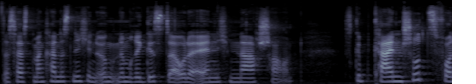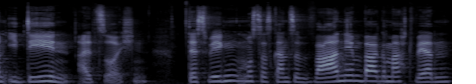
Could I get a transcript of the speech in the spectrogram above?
Das heißt, man kann es nicht in irgendeinem Register oder ähnlichem nachschauen. Es gibt keinen Schutz von Ideen als solchen. Deswegen muss das Ganze wahrnehmbar gemacht werden,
